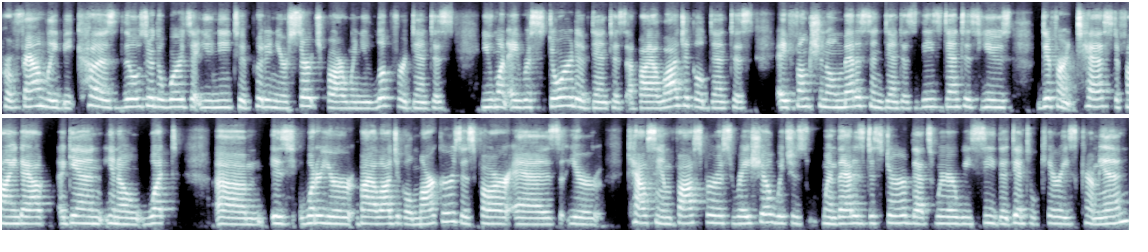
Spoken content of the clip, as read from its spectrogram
profoundly because those are the words that you need to put in your search bar when you look for dentists. You want a restorative dentist, a biological dentist, a functional medicine dentist. These dentists use different tests to find out, again, you know, what um, is what are your biological markers as far as your calcium phosphorus ratio, which is when that is disturbed, that's where we see the dental caries come in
